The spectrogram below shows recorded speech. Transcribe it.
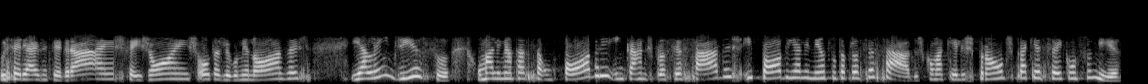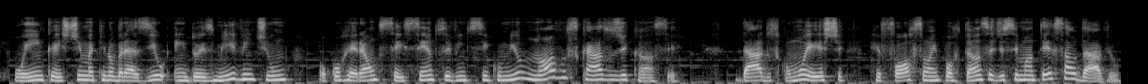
os cereais integrais, feijões, outras leguminosas. E, além disso, uma alimentação pobre em carnes processadas e pobre em alimentos ultraprocessados, como aqueles prontos para aquecer e consumir. O INCA estima que no Brasil, em 2021, ocorrerão 625 mil novos casos de câncer. Dados como este reforçam a importância de se manter saudável.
